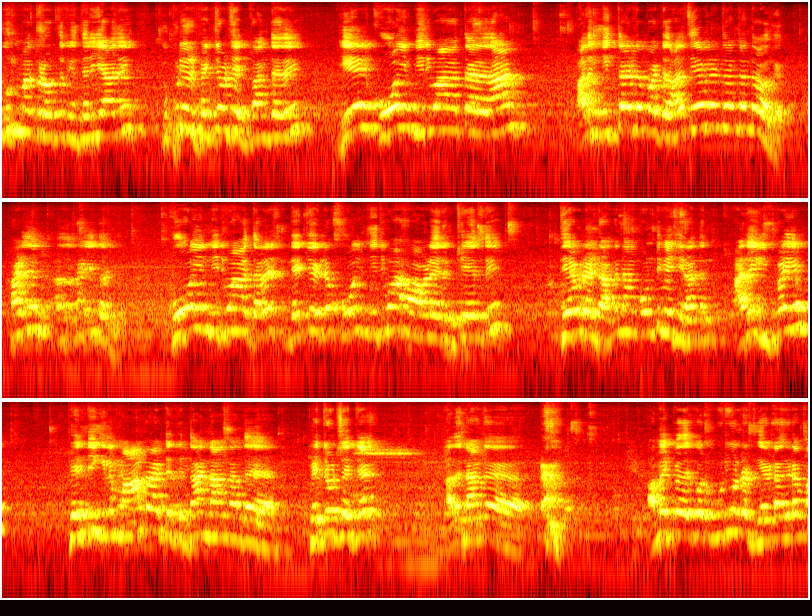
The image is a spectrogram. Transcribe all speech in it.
ஊர் மக்கள் ஒருத்தருக்கு தெரியாது. இப்படி ஒரு பெட்ரோல் செட் வந்தது. ஏன் கோயில் நிர்வாகத்தால் தான் அது நித்தாட்டப்பட்டது அது தேவையான தந்தவங்க கடிதம் அது கடிதம். கோயில் நிர்வாகத்தால் லெட்டரில் கோயில் நிர்வாக ஆவலரும் சேர்ந்து தேவையாண்டாங்க நாங்கள் கொண்டு பேசினோம். அந்த அதை இப்பயும் பெண்டிங்கில் மாங்காட்டுக்கு தான் நாங்கள் அந்த பெட்ரோல் செட்டை அதை நாங்கள் அமைப்பதற்கு ஒரு முடிவு ஒன்று இடம்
